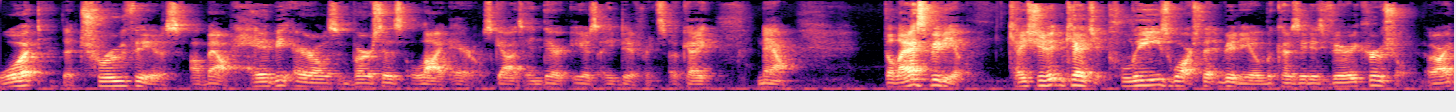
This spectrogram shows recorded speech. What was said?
what the truth is about heavy arrows versus light arrows, guys, and there is a difference, okay? Now, the last video, in case you didn't catch it, please watch that video because it is very crucial, all right?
